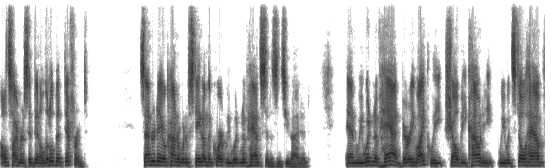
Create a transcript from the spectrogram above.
Alzheimer's had been a little bit different, Sandra Day O'Connor would have stayed on the court. We wouldn't have had Citizens United. And we wouldn't have had, very likely, Shelby County. We would still have,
